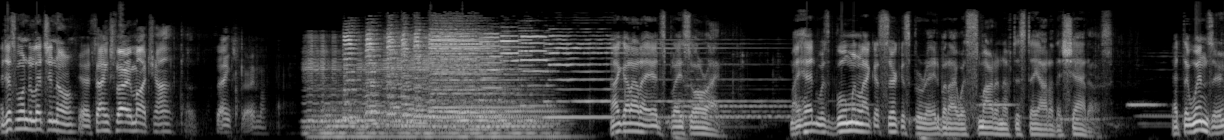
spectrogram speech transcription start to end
I just wanted to let you know. Yeah, thanks very much, huh? Uh, thanks very much. I got out of Ed's place all right. My head was booming like a circus parade, but I was smart enough to stay out of the shadows. At the Windsor,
